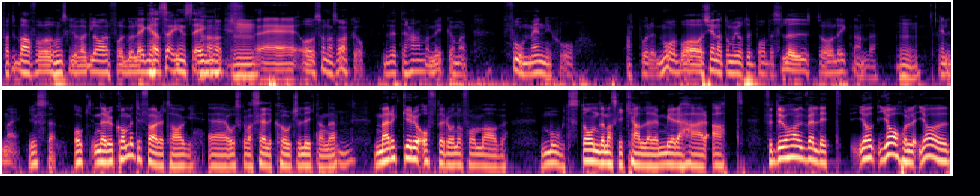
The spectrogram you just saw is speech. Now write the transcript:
För att varför hon skulle vara glad för att gå och lägga sig i en säng. Mm. Eh, och sådana saker. Du vet det handlar mycket om att få människor att både må bra och känna att de har gjort ett bra beslut och liknande. Mm. Enligt mig. Just det. Och när du kommer till företag eh, och ska vara säljcoach och liknande Mm. Märker du ofta då någon form av motstånd, eller man ska kalla det, med det här att För du har en väldigt, jag, jag, håller, jag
